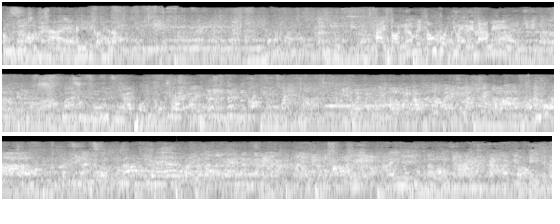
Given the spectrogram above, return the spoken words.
ออกไปเลยใช่ไหมใช่ อันนี้พี่ก่อนให้ละถ่ายต่อเนื่องไม่ต้องกดหยุดเลยนะพี่โอเคใช่ไหม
